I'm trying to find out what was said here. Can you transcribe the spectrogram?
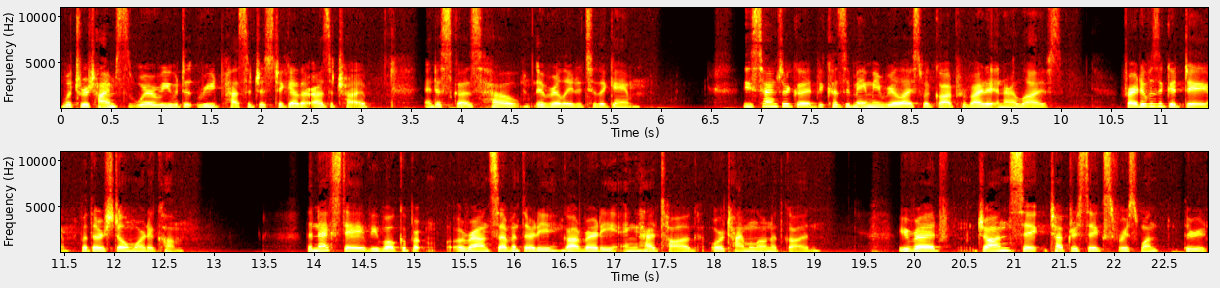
which were times where we would read passages together as a tribe and discuss how it related to the game. These times are good because it made me realize what God provided in our lives. Friday was a good day, but there's still more to come. The next day, we woke up around 7:30, got ready, and had tog or time alone with God. We read John 6, chapter 6, verse 1 through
